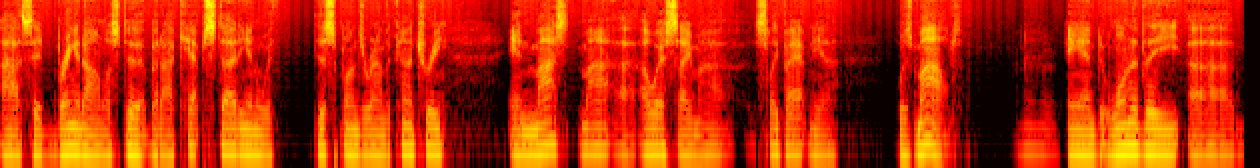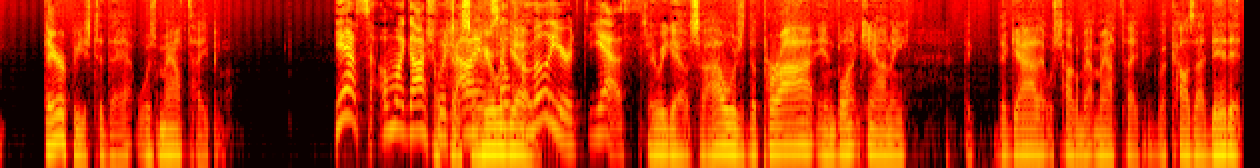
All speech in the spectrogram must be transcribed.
I said, bring it on, let's do it. But I kept studying with disciplines around the country, and my, my uh, OSA, my sleep apnea, was mild. Mm-hmm. And one of the uh, therapies to that was mouth taping. Yes. Oh my gosh, which okay, so I am so go. familiar. Yes. So here we go. So I was the pariah in Blount County, the the guy that was talking about mouth taping because I did it.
